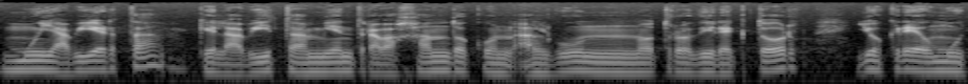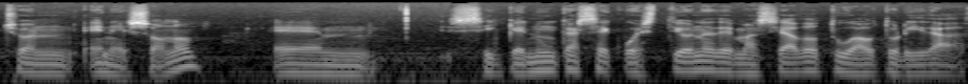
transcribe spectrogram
muy abierta, que la vi también trabajando con algún otro director, yo creo mucho en, eso, ¿no? Em, sin que nunca se cuestione demasiado tu autoridad.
